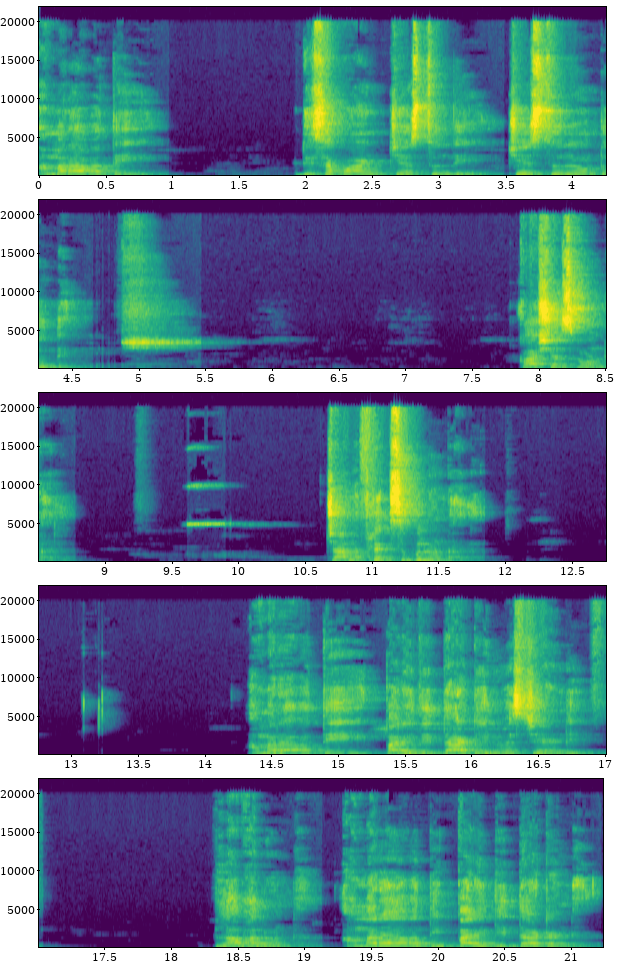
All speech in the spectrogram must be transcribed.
అమరావతి డిసప్పాయింట్ చేస్తుంది చేస్తూనే ఉంటుంది. కాషియస్గా ఉండాలి. చాలా ఫ్లెక్సిబుల్ ఉండాలి. అమరావతి పరిధి దాటి ఇన్వెస్ట్ చేయండి. లాభాలు ఉంటారు అమరావతి పరిధి దాటండి.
